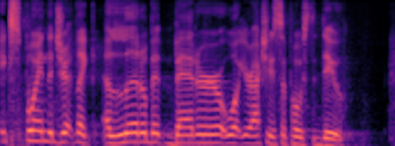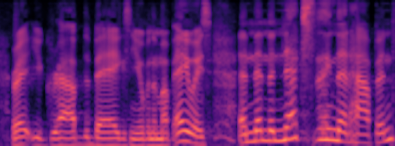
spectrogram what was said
explained the like a little bit better what you're actually supposed to do. Right? You grab the bags and you open them up. Anyways, and then the next thing that happened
